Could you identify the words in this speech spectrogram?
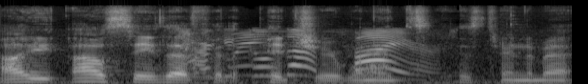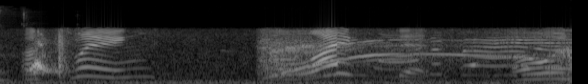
I'll, I'll save that for the pitcher when it's his turn to bat. a swing. Sliced it. And one.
